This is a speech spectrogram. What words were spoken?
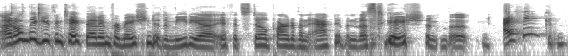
I don't think you can take that information to the media if it's still part of an active investigation, but I think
